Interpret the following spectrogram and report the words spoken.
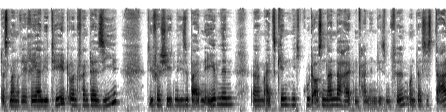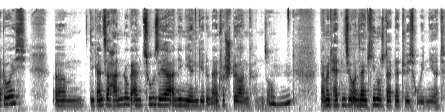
dass man Re Realität und Fantasie, die verschiedenen, diese beiden Ebenen ähm, als Kind nicht gut auseinanderhalten kann in diesem Film und dass es dadurch ähm, die ganze Handlung einem zu sehr an die Nieren geht und einen verstören kann. So. Damit hätten sie unseren Kinostart natürlich ruiniert.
